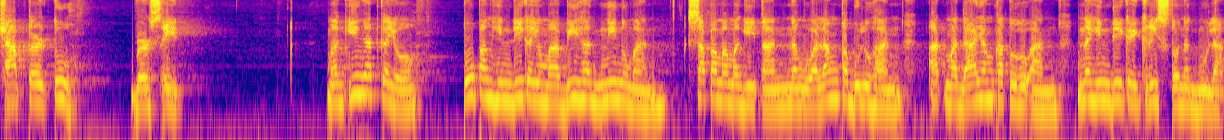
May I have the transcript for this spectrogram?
chapter 2 verse 8. Mag-ingat kayo upang hindi kayo mabihag ninuman sa pamamagitan ng walang kabuluhan at madayang katuruan na hindi kay Kristo nagmula,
